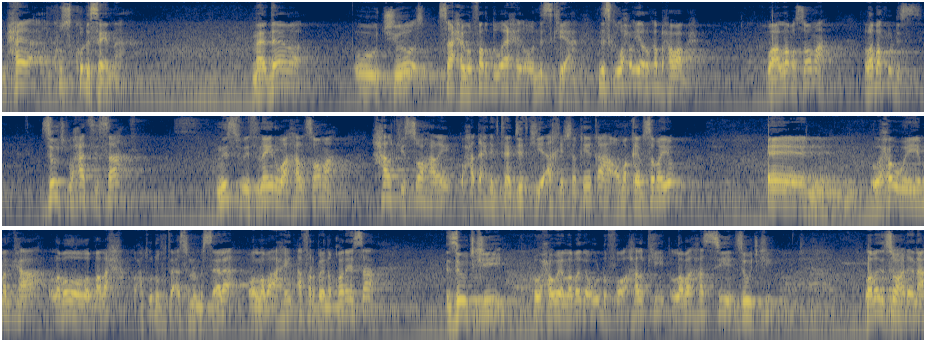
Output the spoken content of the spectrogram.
maxay ku dhisaynaa? Maadaama uu jiro saaxibu fardu waaxid oo niskii ah. Niski wax u yar ka baxa waa maxay? Waa laba soo ma? Laba ku dhis. Zawjki waxaad siisaa? Nisfu inain waa hal soo ma? Halkii soo haray waxaad dhex dhigtaa jadkii akhi shaqiiq ah uma qaybsamayo waxa weeye markaa labadooda madax waxaad ku dhufataa aslulmas'ala oo laba ahayd afar bay noqonaysaa. Zawjkii waxa wey labadii ugu dhufo halkii laba ha sii zawjkii. Labadii soo hadhayna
